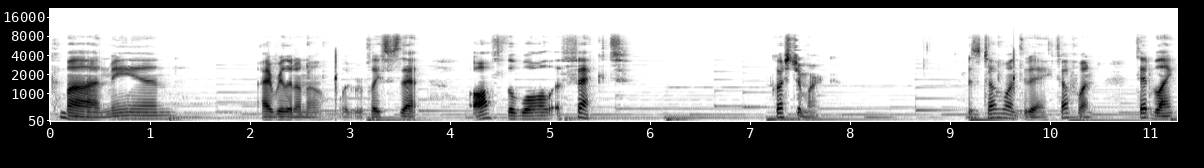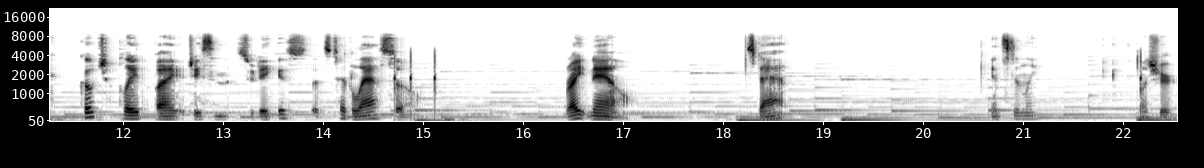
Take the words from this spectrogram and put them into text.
Come on, man. I really don't know what replaces that. Off the wall effect. Question mark. This is a tough one today. Tough one. Ted Blank, coach played by Jason Sudeikis. That's Ted Lasso. Right now. Stat. Instantly. Not sure.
